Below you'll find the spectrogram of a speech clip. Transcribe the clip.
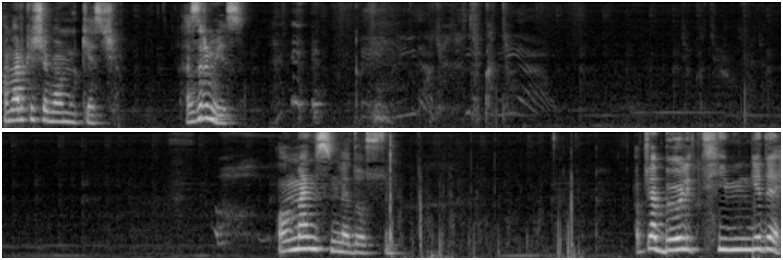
Ama arkadaşlar ben bunu keseceğim. Hazır mıyız? Onun ben sizinle dostum. Arkadaşlar böyle team'e de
